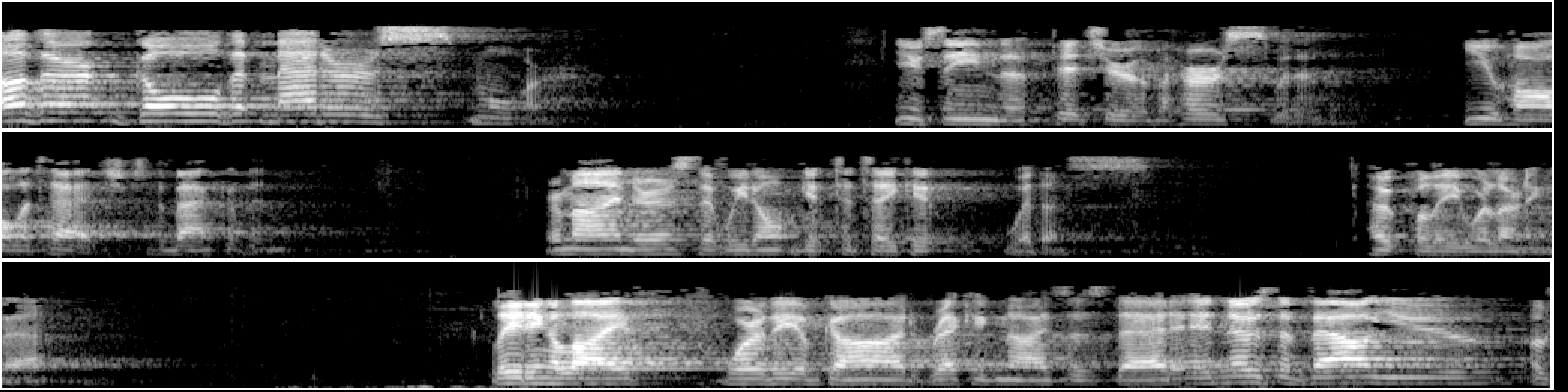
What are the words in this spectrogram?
other goal that matters more. You've seen the picture of a hearse with a U-Haul attached to the back of it. Reminders that we don't get to take it with us. Hopefully, we're learning that. Leading a life worthy of God recognizes that. It knows the value of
